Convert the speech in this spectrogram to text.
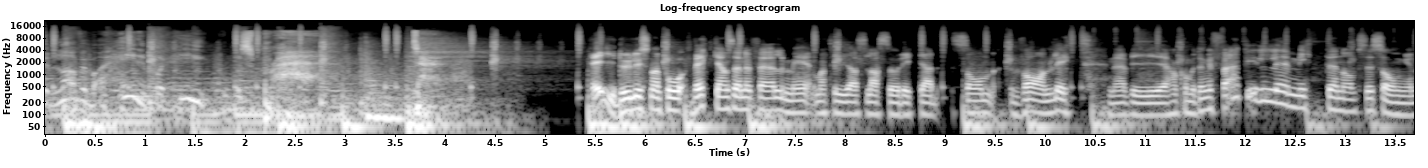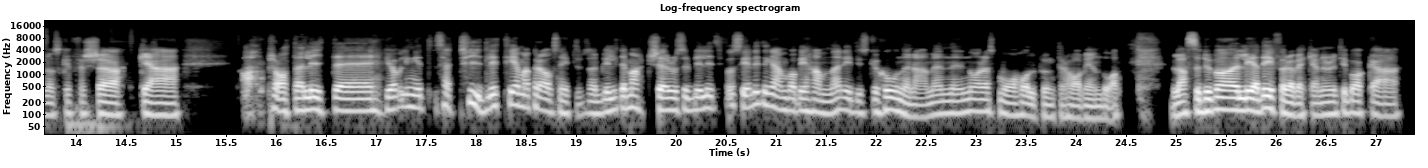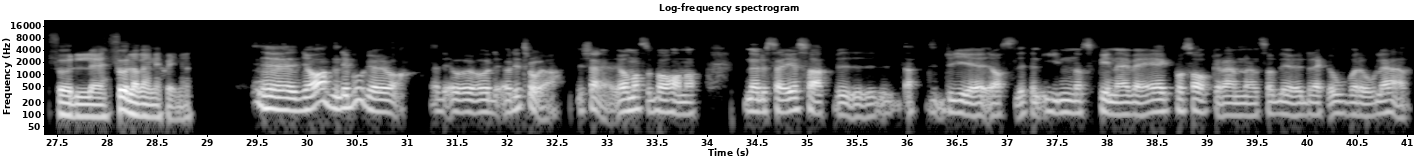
Could love him or hate him, but he was Brad. Hej, du lyssnar på veckans NFL med Mattias, Lasse och Rickard som vanligt när vi har kommit ungefär till mitten av säsongen och ska försöka ja, prata lite. Vi har väl inget så tydligt tema per avsnitt utan det blir lite matcher och så blir lite, får se lite grann var vi hamnar i diskussionerna. Men eh, några små hållpunkter har vi ändå. Lasse, du var ledig förra veckan. Är du tillbaka full, full av energi nu? Eh, ja, men det borde jag ju vara. Och, och, och, det tror jag. Det känner jag. Jag måste bara ha något. När du säger så att, vi, att du ger oss lite in och spinna iväg på saker och ämnen så blir jag direkt orolig här.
